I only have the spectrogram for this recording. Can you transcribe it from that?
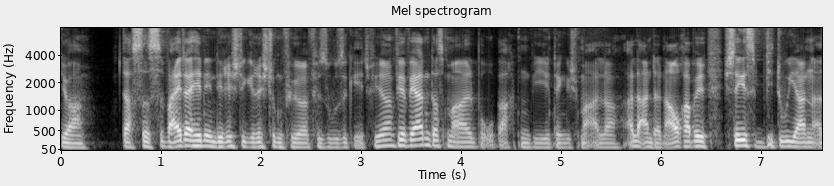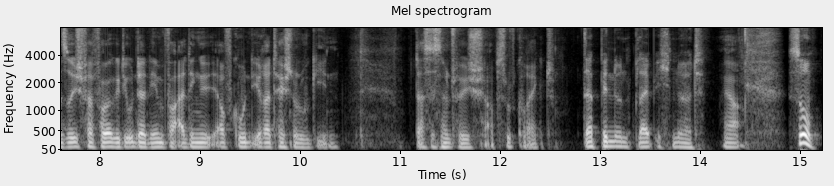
ja, dass es weiterhin in die richtige Richtung für, für Suse geht. Wir, wir werden das mal beobachten, wie, denke ich mal, alle, alle anderen auch. Aber ich sehe es wie du, Jan. Also ich verfolge die Unternehmen vor allen Dingen aufgrund ihrer Technologien. Das ist natürlich absolut korrekt. Da bin und bleib ich Nerd. Ja. So,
